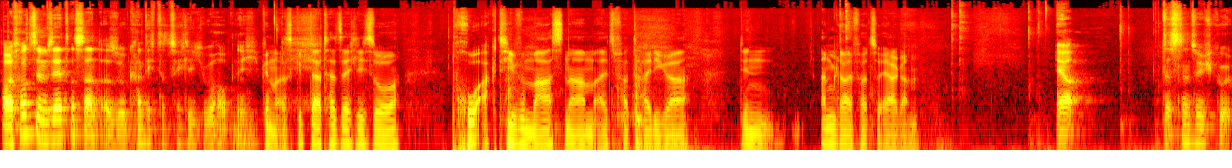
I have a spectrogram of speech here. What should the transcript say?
Aber trotzdem sehr interessant, also kannte ich tatsächlich überhaupt nicht. Genau, es gibt da tatsächlich so proaktive Maßnahmen als Verteidiger, den Angreifer zu ärgern. Ja, das ist natürlich cool.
